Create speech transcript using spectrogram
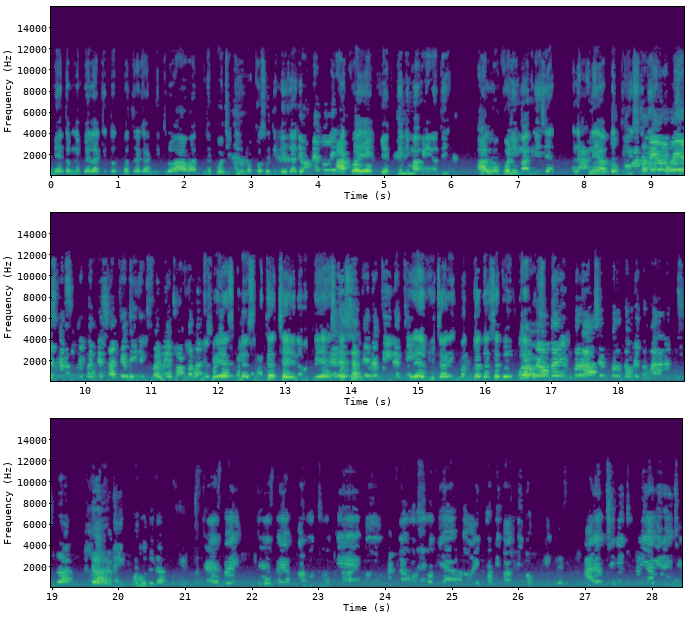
મેં તમને પહેલા કીધું પત્રકાર મિત્રો આ વાતને પોઝિટિવ લોકો સુધી લઈ જાજો આ કોઈ એક વ્યક્તિની માંગણી નથી આ લોકોની માંગણી છે અને આને આપણે પ્રયાસ અને સાથે જ છે એને પ્રયાસ કરશું સાથે નથી નથી અરે વિચારિક મતભેદ હશે તો એ પૂરા કરશું અમારી ઉપર આક્ષેપ કરો તમે તમારા નથી એક પણ હોદ્દેદાર જયેશભાઈ જયેશભાઈ આપ માનો છો કે અ, આટલા વર્ષોથી આ હાઈકોર્ટની માંગણી ન પૂરી RMC ની ચૂંટણી આવી રહી છે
